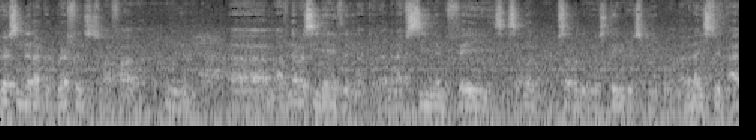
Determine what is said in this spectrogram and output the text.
person that I could reference is my father. Um, I've never seen anything like it. I mean, I've seen him face some of, some of the most dangerous people. Mean, I used to, I,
